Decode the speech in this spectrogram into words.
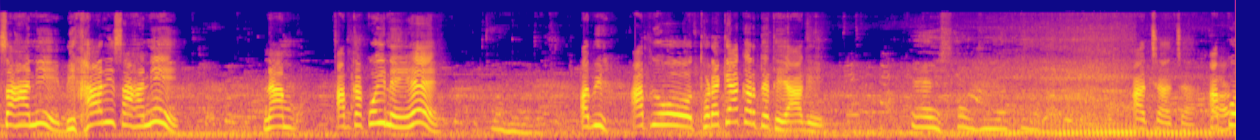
सहानी। भिखारी सहानी। नाम आपका कोई नहीं है? अभी आप वो थोड़ा क्या करते थे आगे? अच्छा अच्छा। आपको?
